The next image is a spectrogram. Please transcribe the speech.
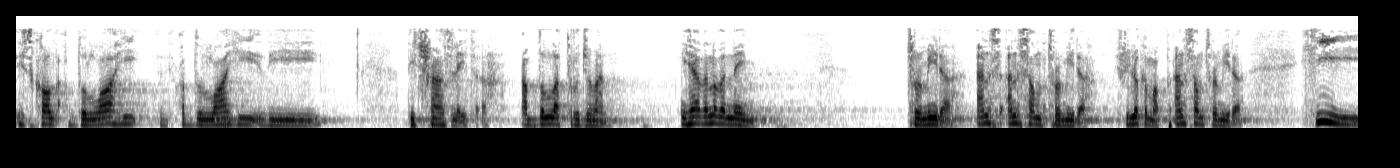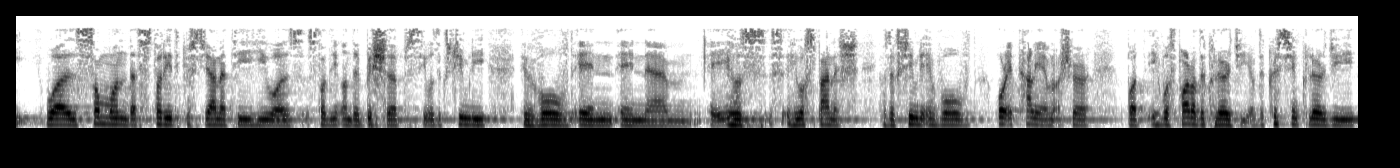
he's called Abdullah, Abdullah the, the translator, Abdullah Turjuman. He had another name, Turmeda, Anselm Turmeda. If you look him up, Anselm Turmeda. He was someone that studied Christianity. He was studying under bishops. He was extremely involved in, in um, he, was, he was Spanish. He was extremely involved, or Italian, I'm not sure. But he was part of the clergy, of the Christian clergy,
